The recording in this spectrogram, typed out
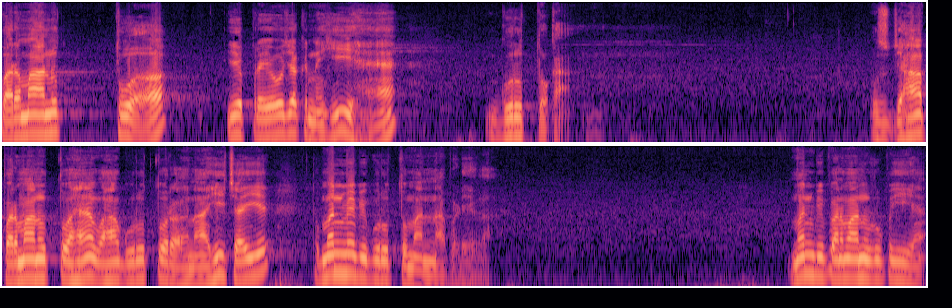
परमाणुत्व ये प्रयोजक नहीं है गुरुत्व का। उस जहाँ परमाणुत्व है वहाँ गुरुत्व रहना ही चाहिए तो मन में भी गुरुत्व मानना पड़ेगा। मन भी परमाणु रूप ही है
